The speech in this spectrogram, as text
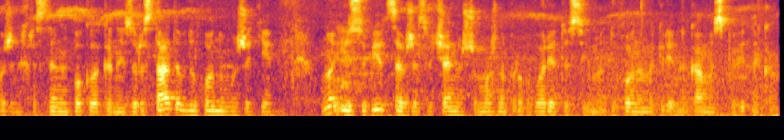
кожен християнин покликаний зростати в духовному житті. Ну і собі це вже, звичайно, що можна проговорити своїми духовними керівниками, сповідниками.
